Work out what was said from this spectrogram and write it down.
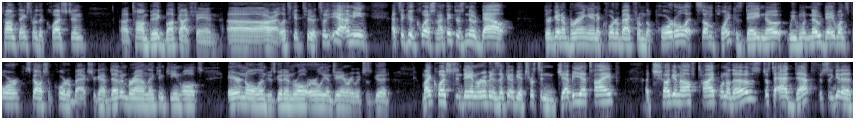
Tom, thanks for the question. Uh, Tom, big Buckeye fan. Uh, all right, let's get to it. So, yeah, I mean, that's a good question. I think there's no doubt they're going to bring in a quarterback from the portal at some point because Day no we know Day wants four scholarship quarterbacks. You're going to have Devin Brown, Lincoln Kienholz, Air Noland, who's going to enroll early in January, which is good. My question, Dan Rubin, is that going to be a Tristan Gebbia type, a Chugunov type, one of those, just to add depth, just to get a,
